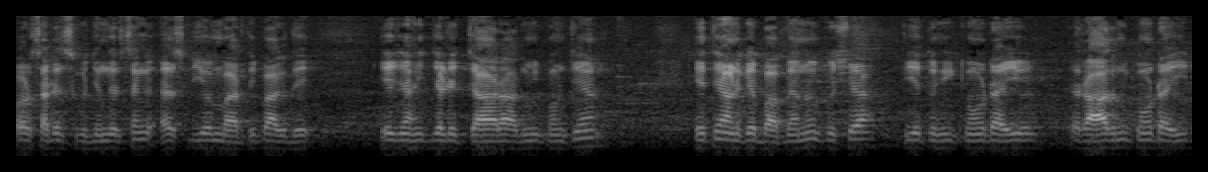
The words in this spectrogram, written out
ਔਰ ਸਾਡੇ ਸੁਖਜਿੰਦਰ ਸਿੰਘ ਐਸਡੀਓ ਇਮਾਰਤੀ ਭਾਗ ਦੇ ਇਹ ਜਾਂ ਜਿਹੜੇ ਚਾਰ ਆਦਮੀ ਪਹੁੰਚੇ ਆ ਇੱਥੇ ਆਣ ਕੇ ਬਾਬਿਆਂ ਨੂੰ ਵੀ ਪੁੱਛਿਆ ਕਿ ਇਹ ਤੁਸੀਂ ਕਿਉਂ ਢਾਈ ਰਾਤ ਨੂੰ ਕਿਉਂ ਢਾਈ?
